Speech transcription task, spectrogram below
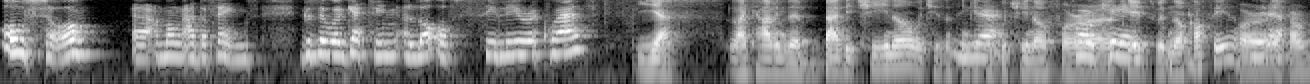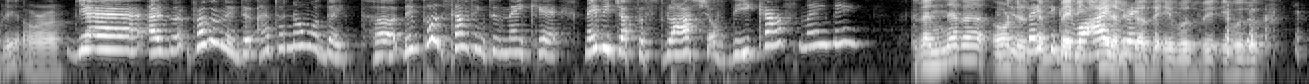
also, uh, among other things, because they were getting a lot of silly requests. Yes, like having the babyccino, which is I think Yeah. a cappuccino for, For uh, kids, kids, with no coffee, or yeah, Yeah. probably, or. uh, Yeah, I probably do. I don't know what they put. They put something to make it maybe just a splash of decaf, maybe. Because I never ordered a baby china because it would be it would look.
